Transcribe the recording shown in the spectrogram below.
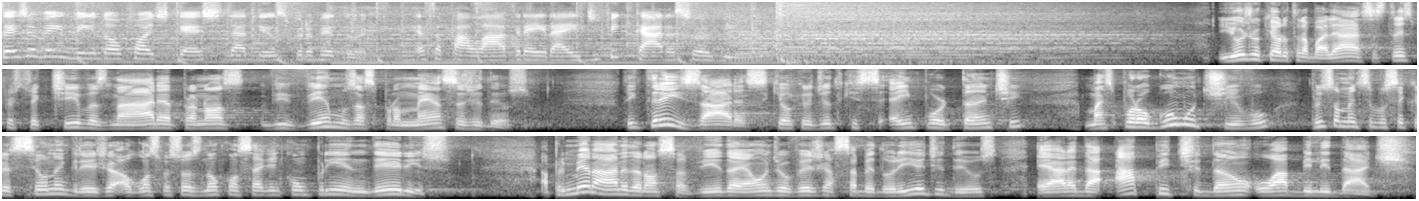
Seja bem-vindo ao podcast da Deus Provedor. Essa palavra irá edificar a sua vida. E hoje eu quero trabalhar essas três perspectivas na área para nós vivermos as promessas de Deus. Tem três áreas que eu acredito que é importante, mas por algum motivo, principalmente se você cresceu na igreja, algumas pessoas não conseguem compreender isso. A primeira área da nossa vida é onde eu vejo a sabedoria de Deus, é a área da aptidão ou habilidade.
